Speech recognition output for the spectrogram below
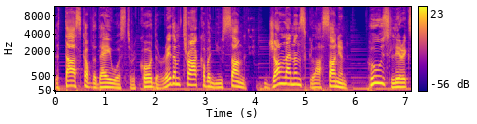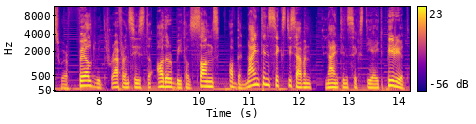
The task of the day was to record the rhythm track of a new song, John Lennon's Glass Onion, whose lyrics were filled with references to other Beatles songs of the 1967-1968 period.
